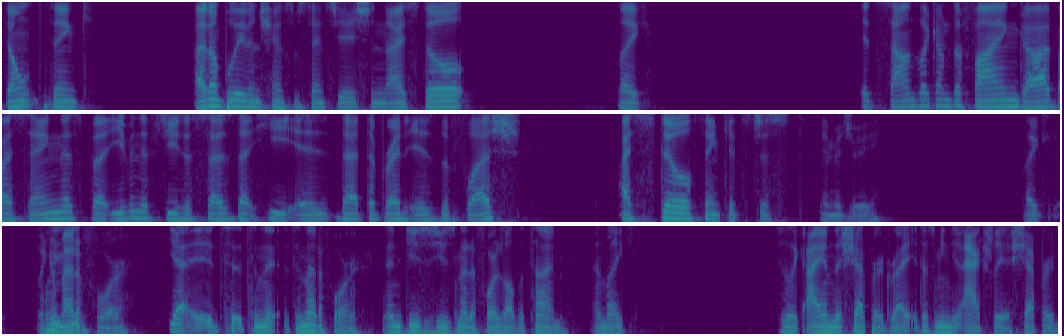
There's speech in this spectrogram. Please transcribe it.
don't think, I don't believe in transubstantiation. I still, like, it sounds like I'm defying God by saying this, but even if Jesus says that he is, that the bread is the flesh, I still think it's just imagery. Like, like Well, a he- metaphor. Yeah, it's it's an it's a metaphor, and Jesus used metaphors all the time, and like. He's like, I am the shepherd, right? It doesn't mean he's actually a shepherd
